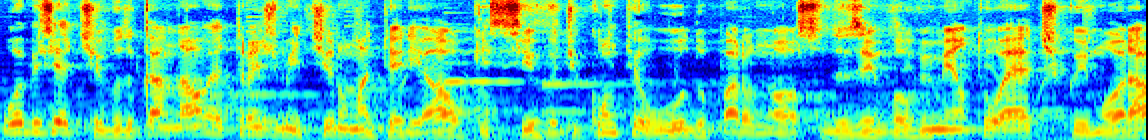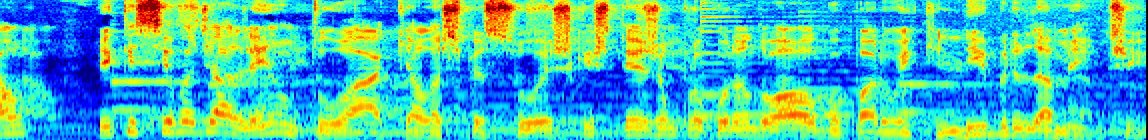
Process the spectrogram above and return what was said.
O objetivo do canal é transmitir um material que sirva de conteúdo para o nosso desenvolvimento ético e moral e que sirva de alento àquelas pessoas que estejam procurando algo para o equilíbrio da mente.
